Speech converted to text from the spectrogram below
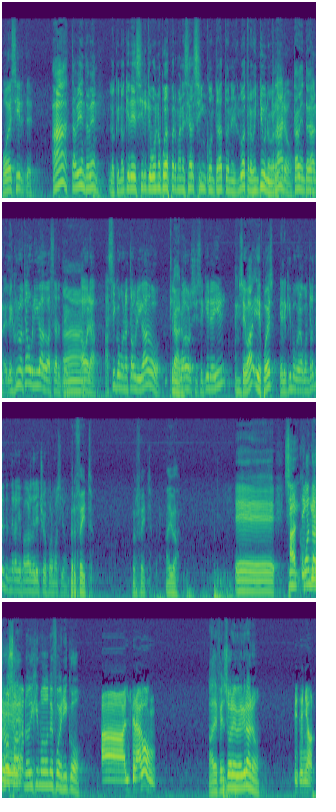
podés irte. Ah, está bien, está bien. Lo que no quiere decir que vos no puedas permanecer sin contrato en el club hasta los 21, ¿verdad? Claro. Está bien, está bien. Claro, El club no está obligado a hacerte. Ah. Ahora, así como no está obligado, Claro. el jugador, si se quiere ir, se va y después el equipo que lo contrate tendrá que pagar derecho de formación. Perfecto. Perfecto. Ahí va. Eh, sí, Así Juan da que- Rosa, no dijimos dónde fue, Nico. al Dragón, A Defensores de Belgrano. sí señor.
